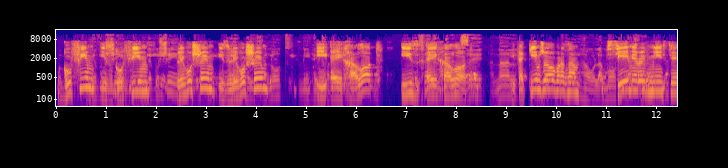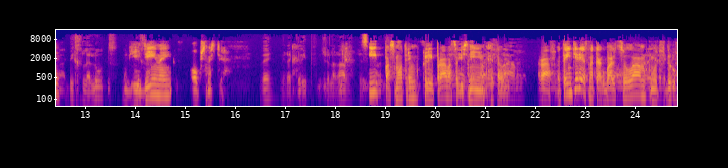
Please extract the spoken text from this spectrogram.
Гуфим из Гуфим, Левушим из Левушим и Эйхалот из Эйхалот. И таким же образом все миры вместе в единой общности. И посмотрим клип Рава с объяснением этого. Рав, это интересно, как Бальцулам вот вдруг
